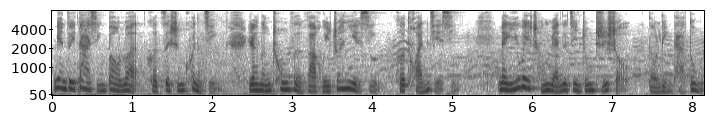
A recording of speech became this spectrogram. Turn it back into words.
面對大型暴亂和自身困境，仍能充分發揮專業性和團結性，每一位成員的盡忠職守都令他動容。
